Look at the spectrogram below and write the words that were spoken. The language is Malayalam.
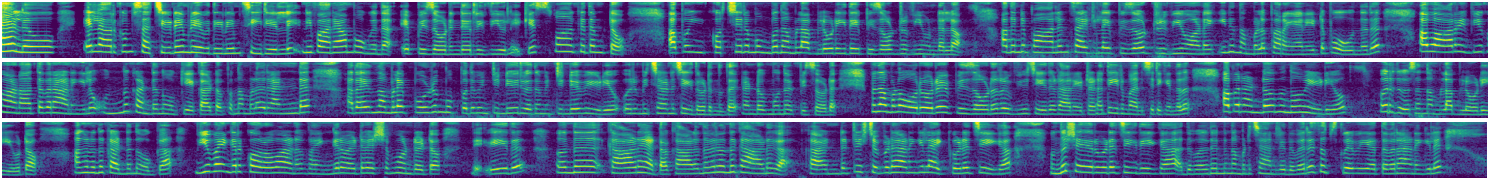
ഹലോ എല്ലാവർക്കും സച്ചിയുടെയും രേവതിയുടെയും സീരിയലിൽ ഇനി വരാൻ പോകുന്ന എപ്പിസോഡിന്റെ റിവ്യൂയിലേക്ക് സ്വാഗതം കേട്ടോ അപ്പോൾ ഈ കുറച്ച് നേരം മുമ്പ് നമ്മൾ അപ്ലോഡ് ചെയ്ത എപ്പിസോഡ് റിവ്യൂ ഉണ്ടല്ലോ അതിന്റെ ബാലൻസ് ആയിട്ടുള്ള എപ്പിസോഡ് റിവ്യൂ ആണ് ഇനി നമ്മൾ പറയാനായിട്ട് പോകുന്നത്. അപ്പോൾ ആ റിവ്യൂ കാണാത്തവരാണെങ്കിൽ ഒന്ന് കണ്ടു നോക്കിയേക്കാട്ടോ അപ്പോൾ നമ്മൾ രണ്ട് അതായത് നമ്മളെപ്പോഴും മുപ്പത് മിനിറ്റിന്റെയോ ഇരുപത് മിനിറ്റിന്റെയോ വീഡിയോ ഒരുമിച്ചാണ് ചെയ്തുവിടുന്നത് രണ്ടോ മൂന്നോ എപ്പിസോഡ്. ഇപ്പോൾ നമ്മൾ ഓരോരോ എപ്പിസോഡ് റിവ്യൂ ചെയ്തിടാനായിട്ടാണ് തീരുമാനിച്ചിരിക്കുന്നത്. അപ്പോൾ രണ്ടോ മൂന്നോ വീഡിയോ ഒരു ദിവസം നമ്മൾ അപ്ലോഡ് ചെയ്യും കേട്ടോ അങ്ങനെ ഒന്ന് കണ്ടു നോക്കുക. വ്യൂ ഭയങ്കര കുറവാണ്. ഭയങ്കരമായിട്ട് വിഷമമുണ്ട് കേട്ടോ. ഇത് ഒന്ന് കാണുക കേട്ടോ. കാണുന്നവരൊന്ന് കാണുക. കണ്ടിട്ട് ഇഷ്ടപ്പെടുകയാണെങ്കിൽ ലൈക്ക് കൂടെ ചെയ്യുക. ഒന്ന് ഷെയർ കൂടെ ചെയ്തേക്കുക. അതുപോലെ തന്നെ നമ്മുടെ ചാനൽ ഇതുവരെ സബ്സ്ക്രൈബ് ചെയ്യാത്തവരാണെങ്കിൽ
